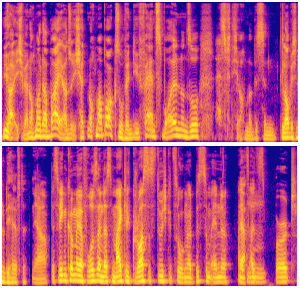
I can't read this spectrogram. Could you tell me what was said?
ja, ich wäre noch mal dabei, also ich hätte noch mal Bock, so wenn die Fans wollen und so. Das finde ich auch immer ein bisschen, glaube ich, nur die Hälfte. Ja, deswegen können wir ja froh sein, dass Michael Gross es durchgezogen hat bis zum Ende als, ja. als Bird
